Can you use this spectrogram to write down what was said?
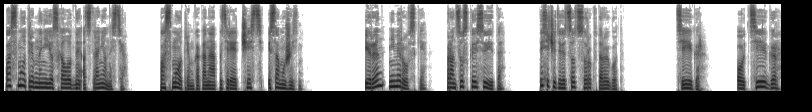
посмотрим на нее с холодной отстраненностью. Посмотрим, как она потеряет честь и саму жизнь. Ирен Немировский. Французская сюита. 1942 год. Тигр. О, тигр,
